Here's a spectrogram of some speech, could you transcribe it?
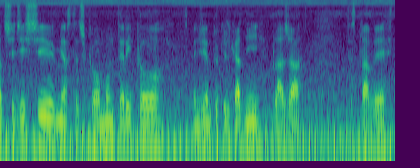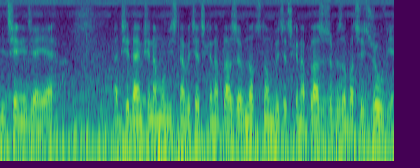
Dziewiętnasta trzydzieści, miasteczko Monterico. Spędziłem tu kilka dni, plaża, te sprawy, nic się nie dzieje. A dzisiaj dałem się namówić na wycieczkę na plażę, nocną wycieczkę na plażę, żeby zobaczyć żółwie.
